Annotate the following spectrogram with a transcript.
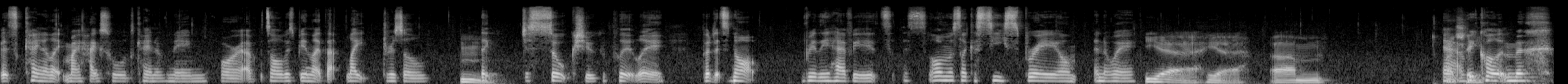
it's kind of like my household kind of name for it. It's always been like that light drizzle, hmm. like just soaks you completely, but it's not really heavy. It's it's almost like a sea spray on, in a way. Yeah, yeah. Um, Yeah, we call it much.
